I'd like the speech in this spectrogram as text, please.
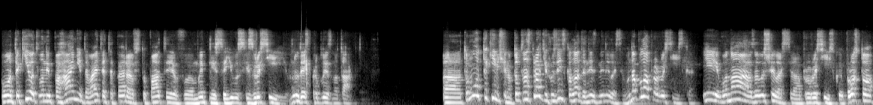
От такі от вони погані. Давайте тепер вступати в митний союз із Росією. Ну, десь приблизно так. Е, тому от таким чином, тобто, насправді грузинська влада не змінилася. Вона була проросійська і вона залишилася проросійською. Просто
